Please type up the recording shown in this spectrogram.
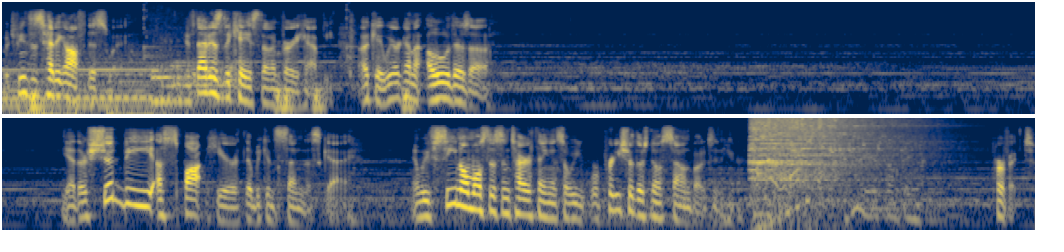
which means it's heading off this way. If that is the case, then I'm very happy. Okay, we are gonna. Oh, there's a. Yeah, there should be a spot here that we can send this guy. And we've seen almost this entire thing, and so we, we're pretty sure there's no sound bugs in here. Perfect.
